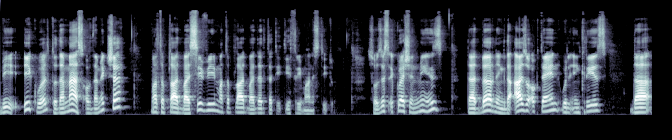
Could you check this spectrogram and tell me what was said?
be equal to the mass of the mixture multiplied by CV multiplied by delta T, T3 minus T2. So this equation means that burning the isooctane will increase the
